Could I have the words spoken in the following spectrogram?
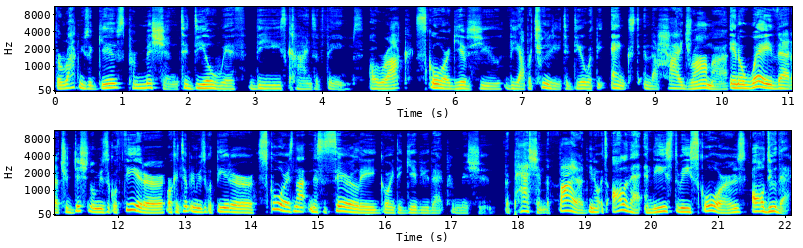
The rock music gives permission to deal with these kinds of themes. A rock score gives you the opportunity to deal with the angst and the high drama in a way that a traditional musical theater or contemporary musical theater score is not necessarily going to give you that permission. The passion, the fire, you know, it's all of that. And these three scores all do that.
